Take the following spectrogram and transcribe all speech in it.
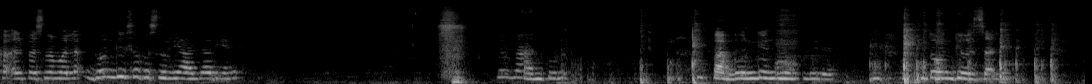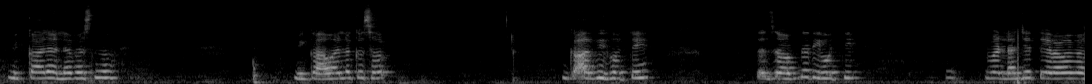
कालपासून मला दोन दिवसापासून मी आजारी आहे. मी बांधून पांघरून घेऊन झोपलेले दोन दिवस झाले. मी काल आल्यापासनं मी गावाला कसं गावी होते तर जबाबदारी होती. वडिलांच्या तेराव्या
